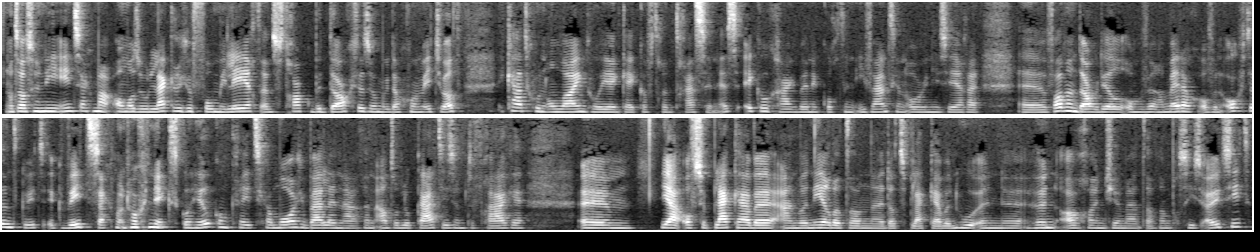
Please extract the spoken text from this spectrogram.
Het was nog niet eens, zeg maar, allemaal zo lekker geformuleerd en strak bedacht. Dus ik dacht gewoon, weet je wat, ik ga het gewoon online gooien en kijken of er interesse in is. Ik wil graag binnenkort een event gaan organiseren uh, van een dagdeel, ongeveer een middag of een ochtend. Ik weet, ik weet zeg maar nog niks. Ik wil heel concreet, ik ga morgen bellen naar een aantal locaties om te vragen Um, ja, of ze plek hebben en wanneer dat dan uh, dat ze plek hebben. Hoe een, uh, hun arrangement er dan precies uitziet.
